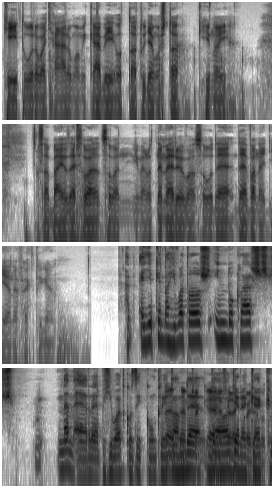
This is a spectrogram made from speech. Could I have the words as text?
két óra vagy három, ami kb. ott tart ugye most a kínai szabályozás, szóval, szóval nyilván ott nem erről van szó, de, de van egy ilyen effekt, igen. Hát egyébként a hivatalos indoklás nem erre hivatkozik konkrétan, nem, nem, de, de a gyerekek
